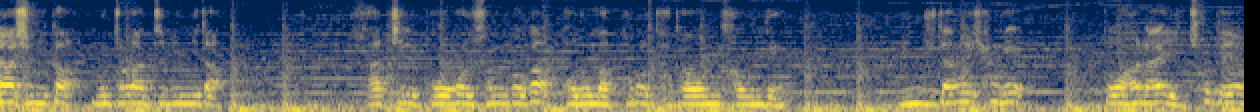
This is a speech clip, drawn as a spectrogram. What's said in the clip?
안녕하십니까 문털란TV입니다. 4.7 보궐선거가 보름 앞으로 다가온 가운데 민주당을 향해 또 하나의 초대형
